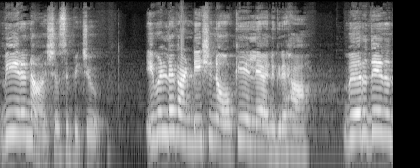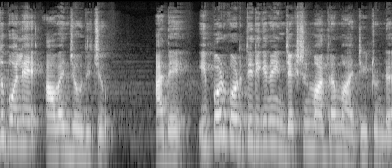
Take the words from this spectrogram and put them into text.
വീരൻ ആശ്വസിപ്പിച്ചു. ഇവളുടെ കണ്ടീഷൻ ഓക്കെ അല്ലേ അനുഗ്രഹ? വെറുതെ എന്നതുപോലെ അവൻ ചോദിച്ചു അതെ ഇപ്പോൾ കൊടുത്തിരിക്കുന്ന ഇഞ്ചക്ഷൻ മാത്രം മാറ്റിയിട്ടുണ്ട്.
